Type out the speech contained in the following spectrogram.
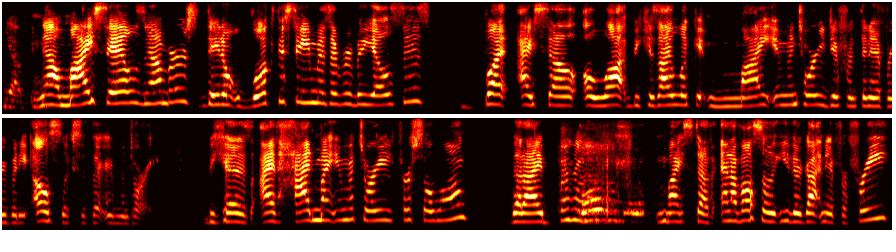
Yeah. now my sales numbers they don't look the same as everybody else's but I sell a lot because I look at my inventory different than everybody else looks at their inventory because I've had my inventory for so long that I mm-hmm. bulk my stuff and I've also either gotten it for free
